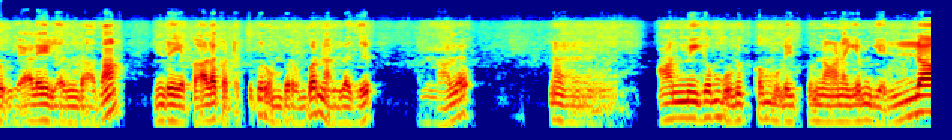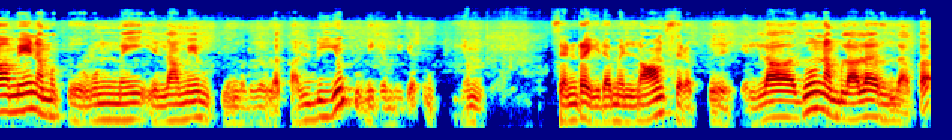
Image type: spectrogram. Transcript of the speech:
ஒரு வேலையில் இருந்தால் தான் இன்றைய காலகட்டத்துக்கு ரொம்ப ரொம்ப நல்லது. அதனால் ஆன்மீகம் ஒழுக்கம் உழைப்பு நாணயம் எல்லாமே நமக்கு உண்மை எல்லாமே முக்கியங்கிறது விட கல்வியும் மிக மிக முக்கியம். சென்ற இடமெல்லாம் சிறப்பு. எல்லாதும் நம்மளால் இருந்தாக்கா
